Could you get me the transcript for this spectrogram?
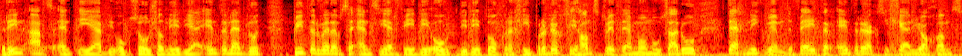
Rien Arts NTR, die ook social media internet doet... Pieter Willemsen NCRV, die, ook, die deed ook regie. Productie Hans Twint en Momo Sarou. Techniek Wim de Veiter. Eindredactie Ger Jochems.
